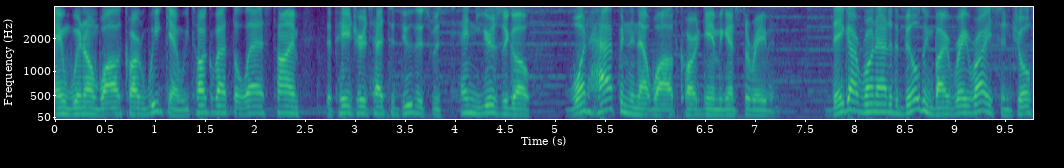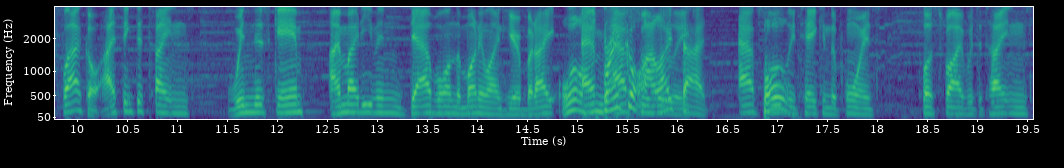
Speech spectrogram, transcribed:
and win on Wild Card Weekend. We talk about the last time the Patriots had to do this was 10 years ago. What happened in that Wild Card game against the Ravens? They got run out of the building by Ray Rice and Joe Flacco. I think the Titans win this game. I might even dabble on the money line here, but I well, am sprinkle. I like that. Absolutely Bold. taking the points plus five with the Titans.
